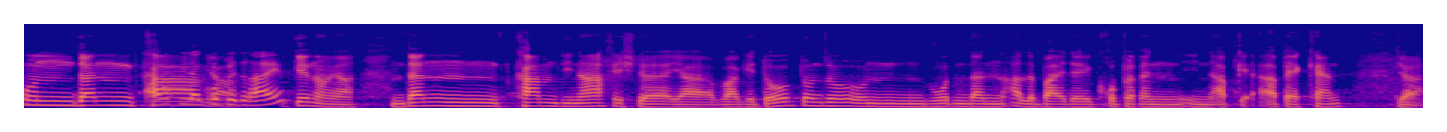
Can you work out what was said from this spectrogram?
und dann kam... Auch wieder Gruppe 3? Ja, genau, ja. Und dann kam die Nachricht, er ja, war gedopt und so und wurden dann alle beide Grupperennen ihn aberkannt ja,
